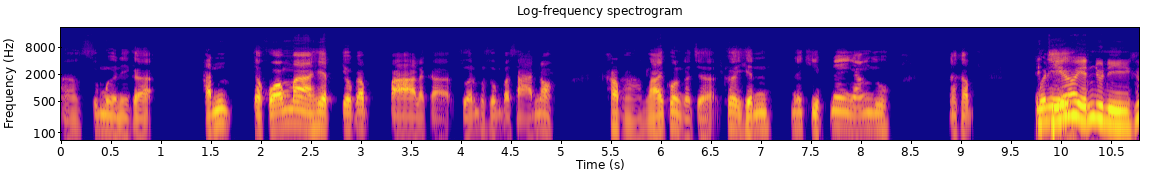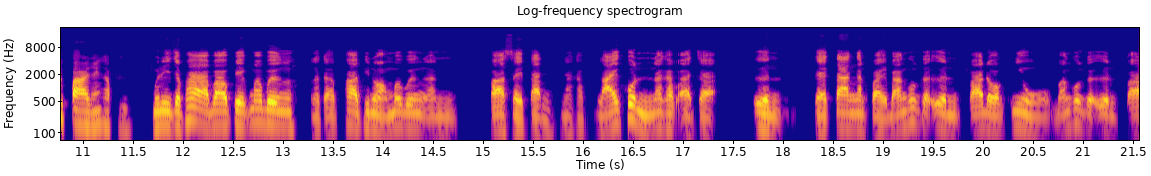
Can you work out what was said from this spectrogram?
อ่าสมือนี่ก็หันเจ้าของมาเฮ็ดเกี่ยวกับปลาแล้วก็สวนผสมผสานเนาะครับอ่าหลายคนก็จะเคยเห็นในคลิปในหยังอยู่นะครับ ไอ้มื้อนี้ที่เขาเห็นอยู่นี่คือปลาหยังครับนี่มื้อนี้จะพาบ่าวเปียกมาเบิงแล้วก็พาพี่น้องมาเบิงอันปลาใส่ตันนะครับ หลายคนนะครับ อาจจะเอื่นแตกต่างกันไป บางคนก็เอื่นปลาดอกนิ้วบางคนก็เอื่นปลา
